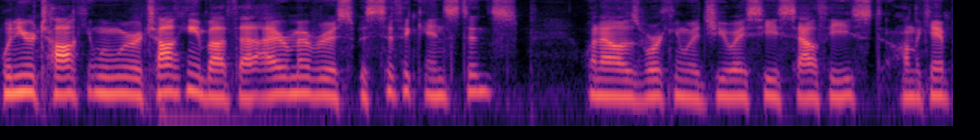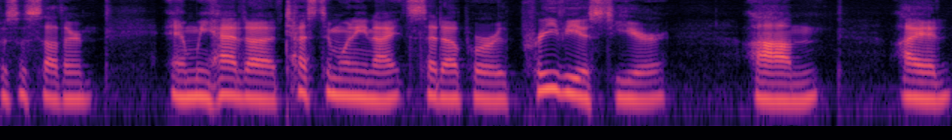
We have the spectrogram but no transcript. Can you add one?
When you were talking when we were talking about that, I remember a specific instance when I was working with GYC Southeast on the campus of Southern, and we had a testimony night set up where the previous year, um, I had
